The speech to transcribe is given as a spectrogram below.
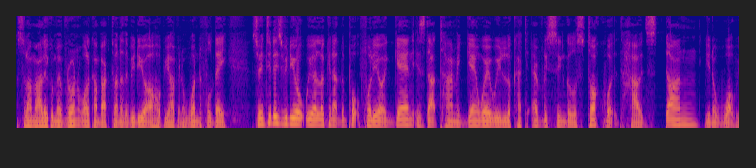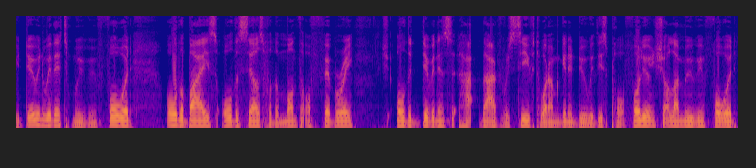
Assalamu alaikum everyone. Welcome back to another video. I hope you're having a wonderful day. So in today's video we are looking at the portfolio again. Is that time again where we look at every single stock what how it's done you know what we're doing with it moving forward all the buys all the sales for the month of february all the dividends that, that i've received what i'm going to do with this portfolio inshallah moving forward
